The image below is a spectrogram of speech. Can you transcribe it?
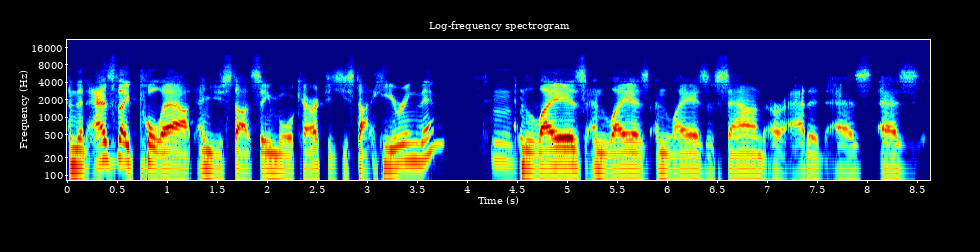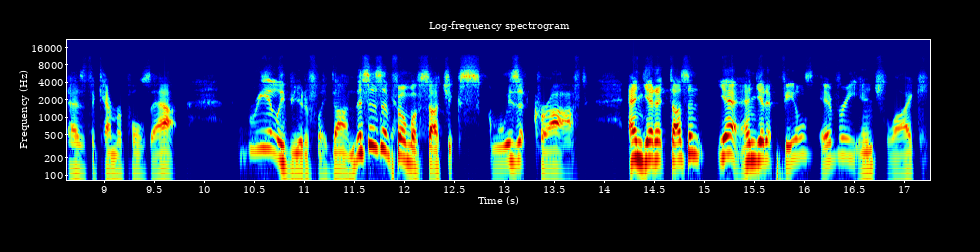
And then as they pull out and you start seeing more characters, you start hearing them mm. and layers and layers and layers of sound are added as as as the camera pulls out. Really beautifully done. This is a film of such exquisite craft and yet it doesn't yeah and yet it feels every inch like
